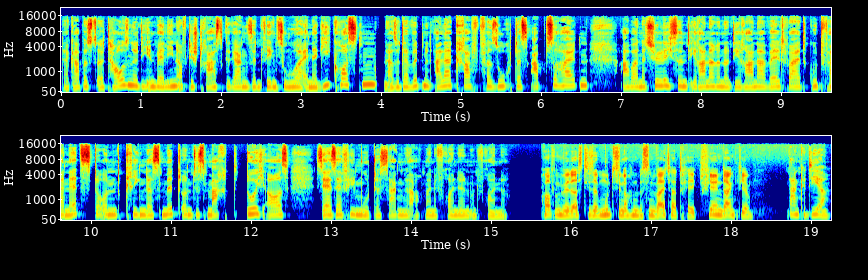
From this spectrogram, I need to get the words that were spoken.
da gab es äh, Tausende, die in Berlin auf die Straße gegangen sind wegen zu hoher Energiekosten. Also da wird mit aller Kraft versucht, das abzuhalten. Aber natürlich sind Iranerinnen und Iraner weltweit gut vernetzt und kriegen das mit und es macht durchaus sehr, sehr viel Mut. Das sagen mir auch meine Freundinnen und Freunde. Hoffen wir, dass dieser Mut sie noch ein bisschen weiterträgt. Vielen Dank dir. Danke dir.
